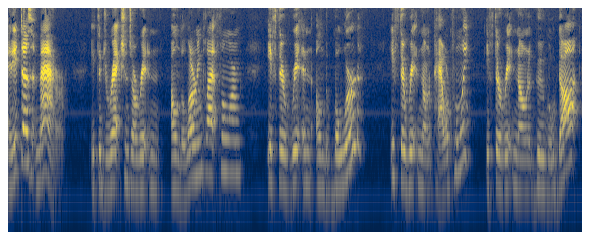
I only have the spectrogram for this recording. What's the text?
And it doesn't matter if the directions are written on the learning platform, if they're written on the board, if they're written on a PowerPoint, if they're written on a Google Doc.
